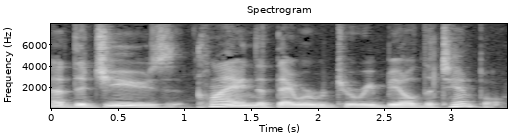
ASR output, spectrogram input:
of the Jews' claim that they were to rebuild the temple.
